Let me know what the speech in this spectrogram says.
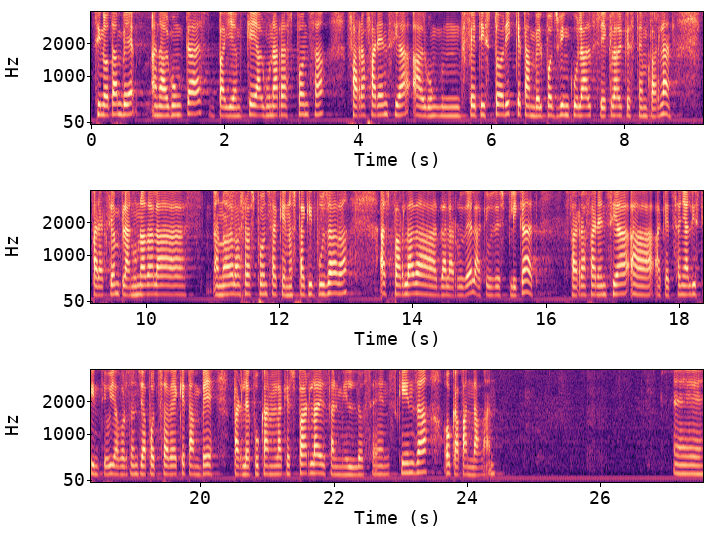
Si no, també, en algun cas, veiem que alguna responsa fa referència a algun fet històric que també el pots vincular al segle al que estem parlant. Per exemple, en una de les, en una de les responses que no està aquí posada, es parla de, de la rodela, que us he explicat fa referència a aquest senyal distintiu, llavors doncs, ja pots saber que també per l'època en la que es parla és del 1215 o cap endavant. Eh,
